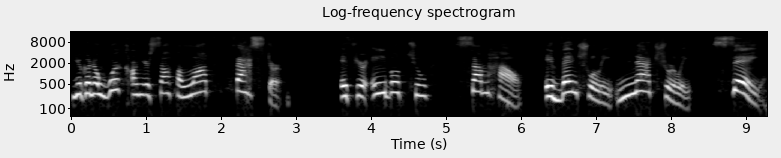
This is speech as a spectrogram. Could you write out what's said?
you're gonna work on yourself a lot faster if you're able to somehow, eventually, naturally say,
